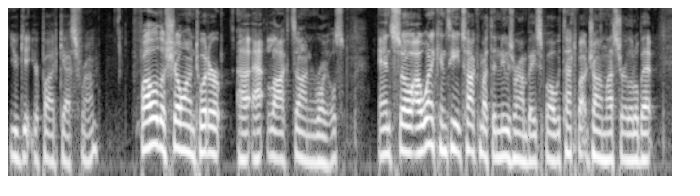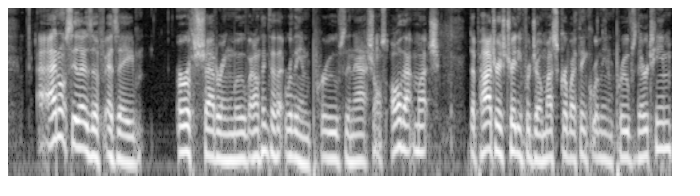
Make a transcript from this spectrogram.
you get your podcast from. Follow the show on Twitter uh, at Locked On Royals. And so I want to continue talking about the news around baseball. We talked about Jon Lester a little bit. I don't see that as a as a earth shattering move. I don't think that that really improves the Nationals all that much. The Padres trading for Joe Musgrove, I think, really improves their team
